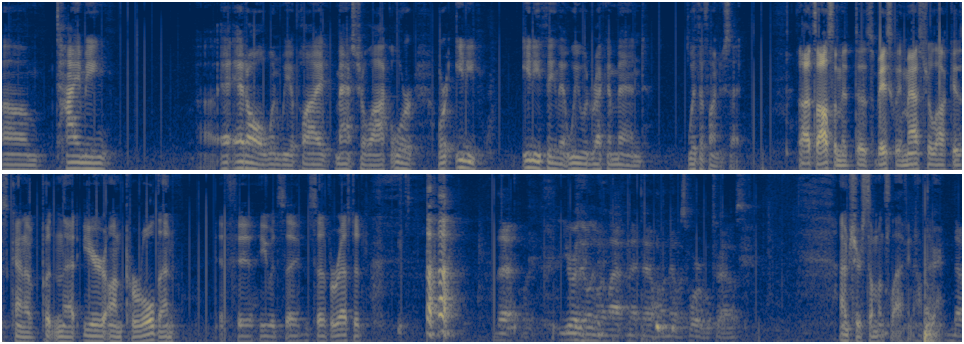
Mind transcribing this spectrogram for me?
um, timing at all when we apply Master Lock or or any anything that we would recommend with a fungicide. That's awesome. It does basically Master Lock is kind of putting that ear on parole then, if uh, he would say instead of arrested. That you were the only one laughing at that one. That was horrible, Travis. I'm sure someone's laughing out there. No,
